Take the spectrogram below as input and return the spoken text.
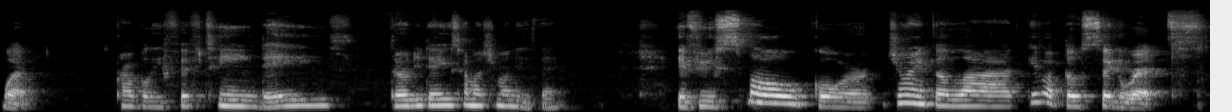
what? Probably fifteen days, thirty days. How much money is that? If you smoke or drink a lot, give up those cigarettes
